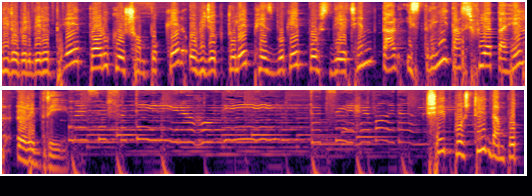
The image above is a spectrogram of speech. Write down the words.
নীরবের বিরুদ্ধে পরকীয় সম্পর্কের অভিযোগ তুলে ফেসবুকে পোস্ট দিয়েছেন তার স্ত্রী তাসফিয়া তাহের রিদ্রি। সেই পোস্টে দাম্পত্য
